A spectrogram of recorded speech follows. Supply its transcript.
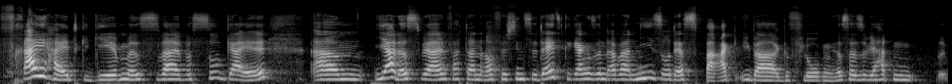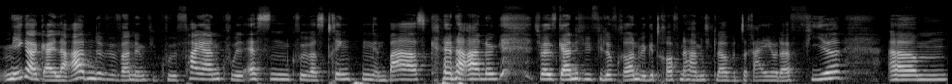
Freiheit gegeben. Es war einfach so geil. Ähm, ja, dass wir einfach dann auf verschiedenste Dates gegangen sind, aber nie so der Spark übergeflogen ist. Also wir hatten mega geile Abende, wir waren irgendwie cool feiern, cool essen, cool was trinken in Bars, keine Ahnung. Ich weiß gar nicht, wie viele Frauen wir getroffen haben, ich glaube drei oder vier. Ähm,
